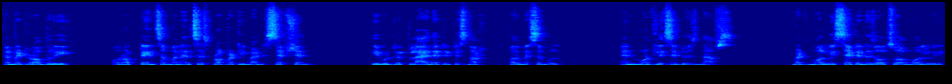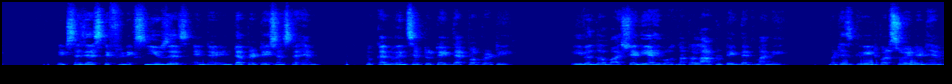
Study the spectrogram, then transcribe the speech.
commit robbery, or obtain someone else's property by deception, he would reply that it is not permissible and won't listen to his nafs. But Maulvi Satan is also a Maulvi. It suggests different excuses and interpretations to him to convince him to take that property, even though by Sharia he was not allowed to take that money, but his greed persuaded him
